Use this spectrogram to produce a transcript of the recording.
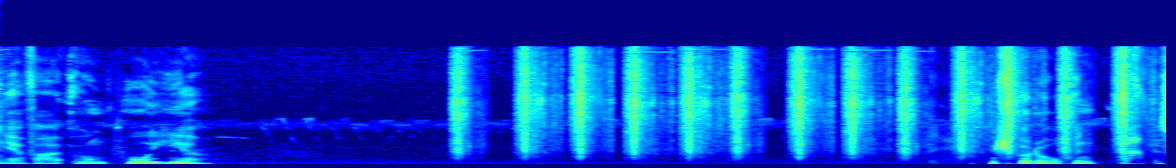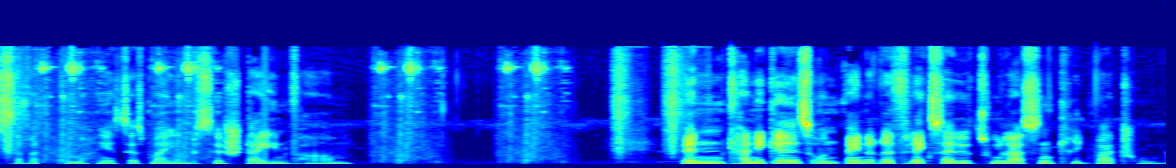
Der war irgendwo hier. Ich würde auch in... Ach, wisst ihr was? Wir machen jetzt erstmal hier ein bisschen Steinfarm. Wenn Kanicke ist und meine Reflexe dazu lassen, kriegt man schon.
